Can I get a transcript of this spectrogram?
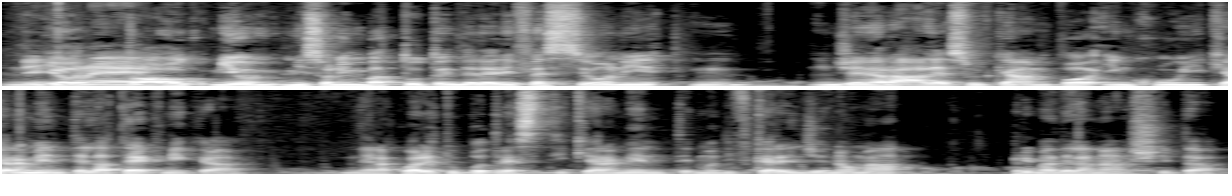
no, io, è- trovo, io mi sono imbattuto in delle riflessioni in, in generale sul campo in cui chiaramente la tecnica nella quale tu potresti chiaramente modificare il genoma prima della nascita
